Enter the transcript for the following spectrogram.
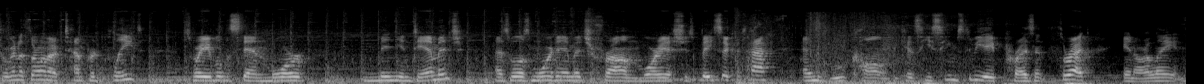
So we're going to throw in our Tempered Plate, so we're able to stand more minion damage, as well as more damage from Moriash's basic attack, and Wukong because he seems to be a present threat in our lane.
